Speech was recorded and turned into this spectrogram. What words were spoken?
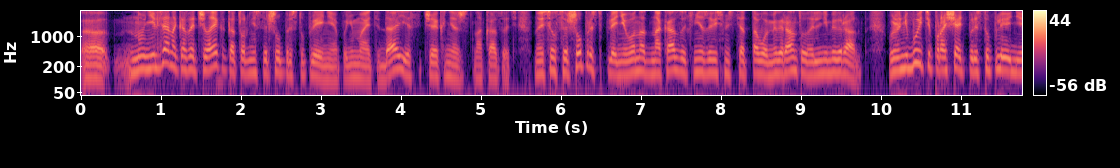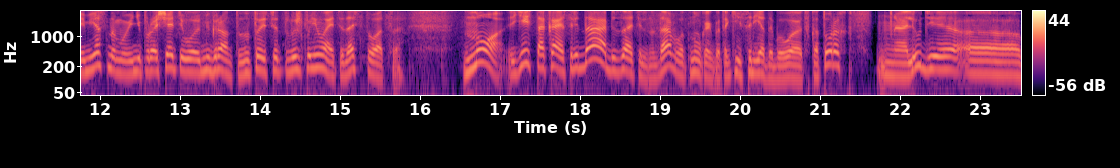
Э, ну, нельзя наказать человека, который не совершил преступление, понимаете, да, если человека не за что наказывать. Но если он совершил преступление, его надо наказывать вне зависимости от того, мигрант он или не мигрант. Вы же не будете прощать преступление местному и не прощать его мигранту. Ну, то есть, это, вы же понимаете, да, ситуация. Но есть такая среда обязательно, да, вот, ну, как бы такие среды бывают, в которых люди э,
